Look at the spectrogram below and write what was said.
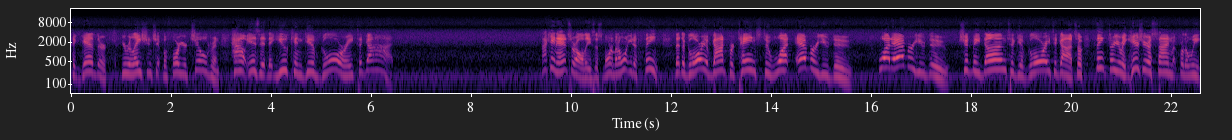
together your relationship before your children. How is it that you can give glory to God? I can't answer all these this morning, but I want you to think that the glory of God pertains to whatever you do. Whatever you do should be done to give glory to God. So think through your week. Here's your assignment for the week.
